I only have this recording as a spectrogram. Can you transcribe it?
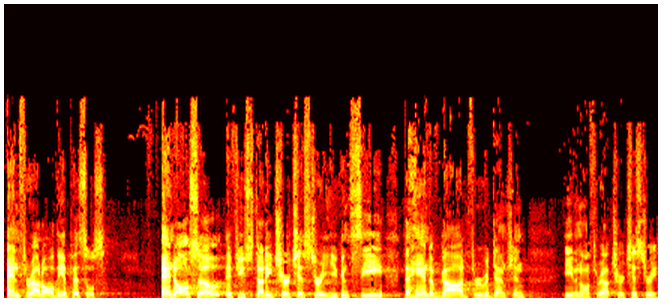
and throughout all the epistles. And also, if you study church history, you can see the hand of God through redemption, even all throughout church history.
